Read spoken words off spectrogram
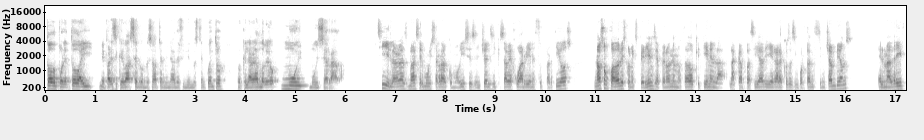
todo por el todo ahí, me parece que va a ser donde se va a terminar definiendo este encuentro, porque la verdad lo veo muy, muy cerrado. Sí, la verdad va a ser muy cerrado, como dices, el Chelsea que sabe jugar bien estos partidos no son jugadores con experiencia, pero han demostrado que tienen la, capacidad de llegar a cosas importantes en Champions. El Madrid,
